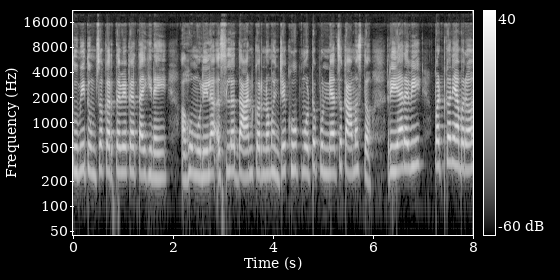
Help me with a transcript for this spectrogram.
तुम्ही तुमचं कर्तव्य करताय की नाही? अहो मुलीला असलं दान करणं म्हणजे खूप मोठं पुण्याचं काम असतं. रिया रवी पटकन या बरं.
